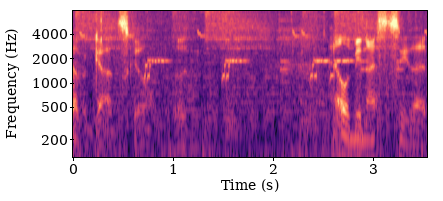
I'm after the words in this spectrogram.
have a god skill, but hell, it'd be nice to see that.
